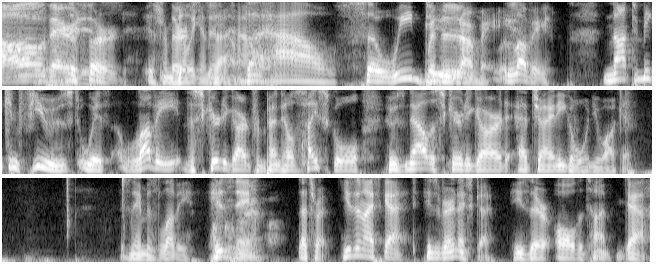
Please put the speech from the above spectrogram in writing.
Oh, there the it is. third, is from Thurston Gilligan's Island. Howell. The house. So we do With Lovey. Lovey. Not to be confused with Lovey, the security guard from Penn Hills High School, who's now the security guard at Giant Eagle when you walk in. His name is Lovey. His name. Grandpa. That's right. He's a nice guy. He's a very nice guy. He's there all the time. Yeah.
